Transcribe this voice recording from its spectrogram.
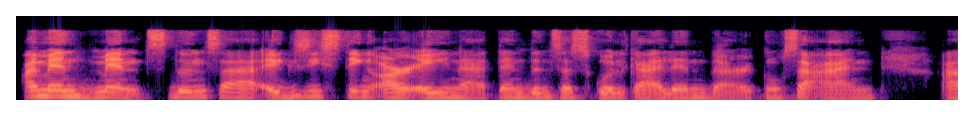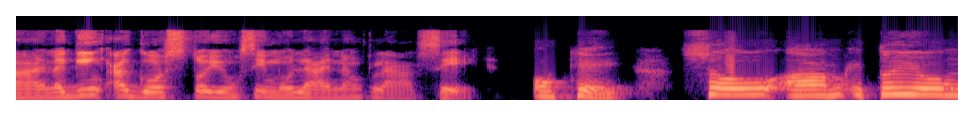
amendments dun sa existing RA natin dun sa school calendar kung saan ah, naging Agosto yung simula ng klase. Okay. So, um, ito yung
